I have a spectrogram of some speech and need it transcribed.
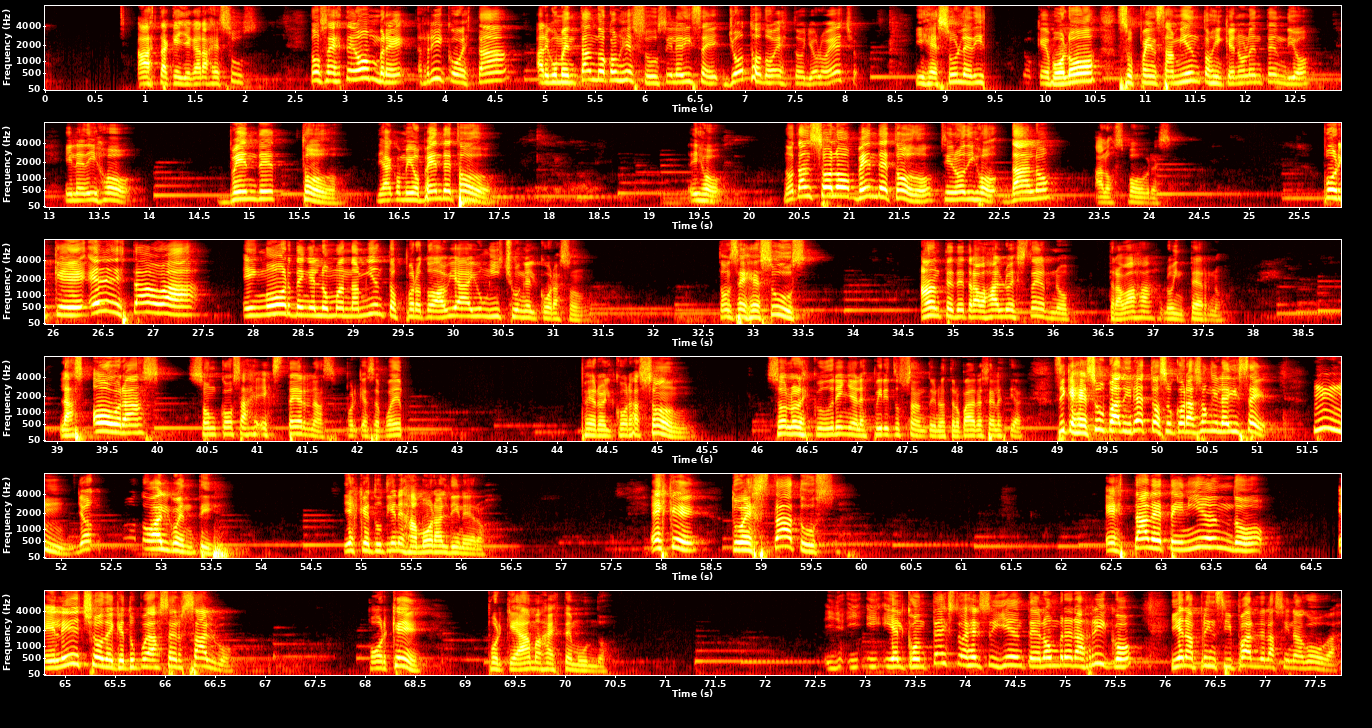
hasta que llegara Jesús. Entonces este hombre rico está argumentando con Jesús y le dice, yo todo esto yo lo he hecho. Y Jesús le dice que voló sus pensamientos y que no lo entendió. Y le dijo, vende todo. Ya conmigo, vende todo. Dijo, no tan solo vende todo, sino dijo, dalo a los pobres porque él estaba en orden en los mandamientos, pero todavía hay un hecho en el corazón. Entonces Jesús, antes de trabajar lo externo, trabaja lo interno. Las obras son cosas externas porque se pueden... Pero el corazón solo le escudriña el Espíritu Santo y nuestro Padre Celestial. Así que Jesús va directo a su corazón y le dice, hmm, yo noto algo en ti. Y es que tú tienes amor al dinero. Es que tu estatus está deteniendo el hecho de que tú puedas ser salvo. ¿Por qué? Porque amas a este mundo. Y, el contexto es el siguiente, el hombre era rico y era principal de la sinagoga.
